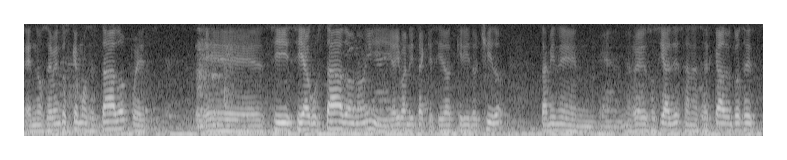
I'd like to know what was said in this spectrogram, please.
En los eventos que hemos estado, pues eh, sí, sí ha gustado, ¿no? Y hay bandita que sí ha adquirido chido. También en, redes sociales han acercado. Entonces,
